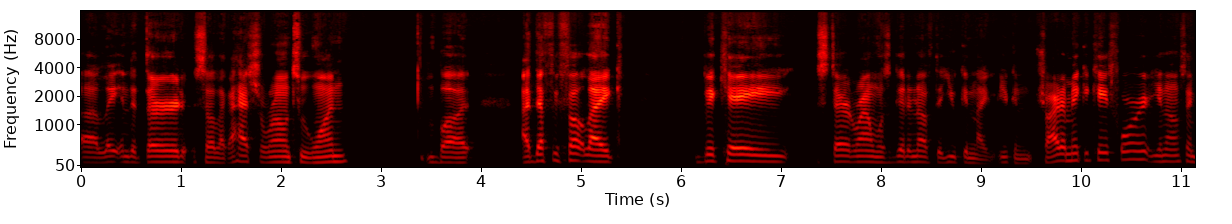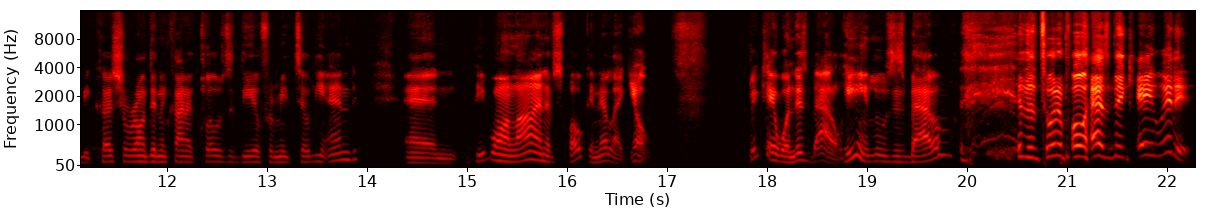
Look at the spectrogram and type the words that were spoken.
uh, late in the third. So like I had Charron 2-1, but I definitely felt like Bigg K third round was good enough that you can like you can try to make a case for it, you know what I'm saying? Because Charron didn't kind of close the deal for me till the end. And people online have spoken, they're like, yo, Bigg K won this battle. He ain't lose this battle. the Twitter poll has Bigg K with it.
